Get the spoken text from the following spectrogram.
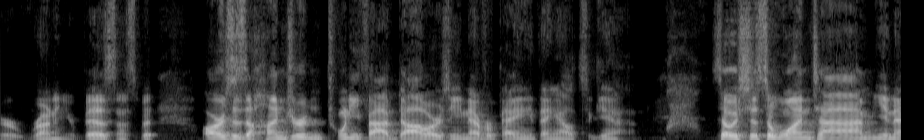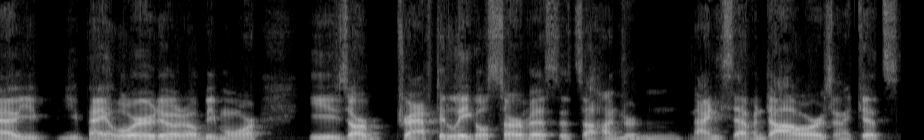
are running your business. But ours is $125 and you never pay anything else again. So it's just a one time, you know, you you pay a lawyer to do it, it'll be more. You use our drafted legal service, it's $197 and it gets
